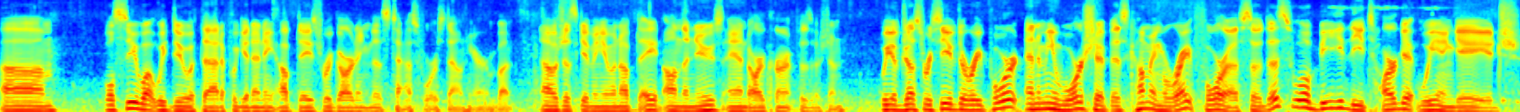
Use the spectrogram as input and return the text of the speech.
um, we'll see what we do with that if we get any updates regarding this task force down here. But I was just giving you an update on the news and our current position. We have just received a report. Enemy warship is coming right for us. So this will be the target we engage.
